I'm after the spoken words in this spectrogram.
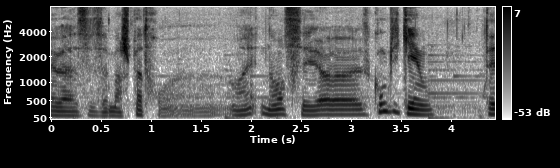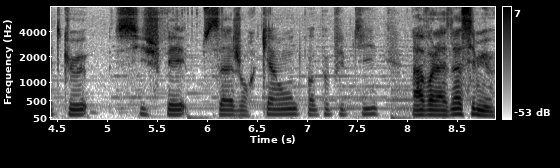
Eh ben, ça, marche pas trop. Hein. ouais, non, c'est euh, compliqué. Hein. Peut-être que si je fais ça genre 40, un peu plus petit. Ah voilà, là c'est mieux.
